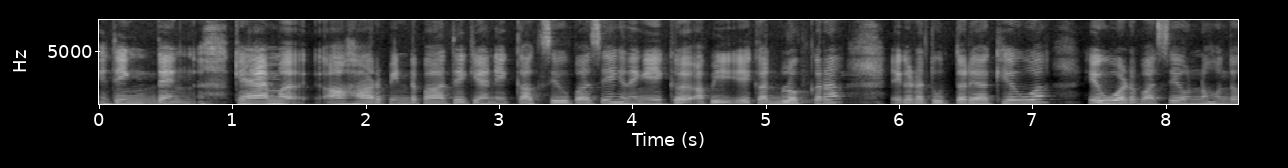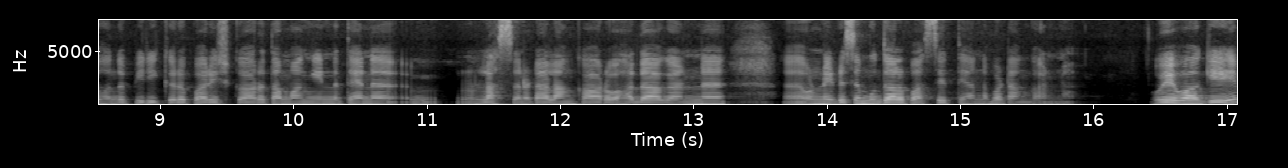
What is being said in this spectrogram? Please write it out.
ඉතින් දැන් කෑම ආහාර පිණ්ඩපාතය කියන්නේ එකක් සිව්පසයෙන්. දැන් ඒක අපි ඒකත් બ્લોක් කරා. ඒකටත් උත්තරයක් හෙව්වා. හෙව්වට පස්සේ ඔන්න හොඳ හොඳ පිරිකර පරිස්කාර තමන් ඉන්න තැන ලස්සනට අලංකාරව හදාගන්න. ඔන්න ඊට පස්සේ මුදල් පස්සෙත් යන්න පටන් ගන්නවා. ඔය වගේ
